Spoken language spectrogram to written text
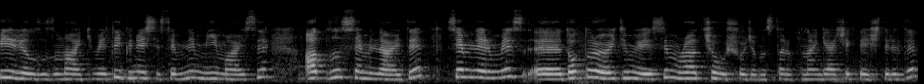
Bir Yıldızın Hakimiyeti Güneş Sisteminin Mimarisi adlı seminerdi. Seminerimiz e, doktor öğretim üyesi Murat Çavuş hocamız tarafından gerçekleştirildi.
